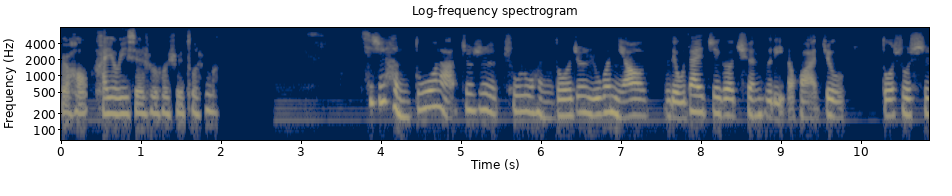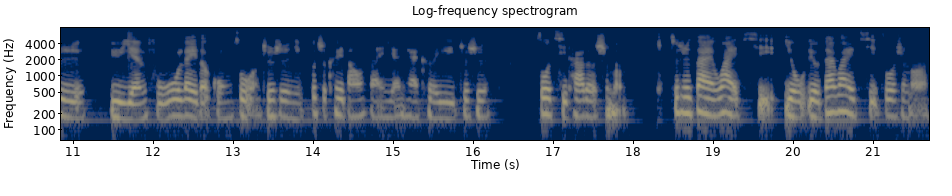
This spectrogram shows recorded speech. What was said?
然后还有一些是会去做什么？其实很多啦，就是出路很多。就是如果你要留在这个圈子里的话，就多数是语言服务类的工作。就是你不只可以当翻译啊，你还可以就是做其他的什么，就是在外企有有在外企做什么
